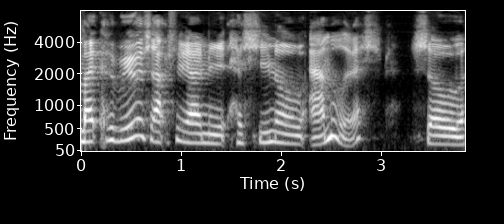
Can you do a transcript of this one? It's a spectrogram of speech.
my career is actually i'm a casino analyst. So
